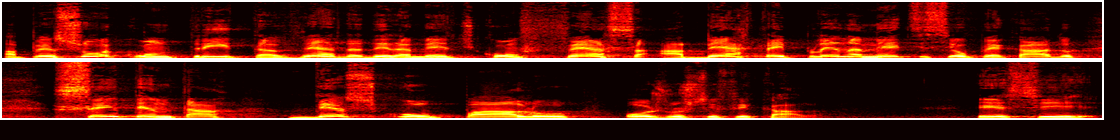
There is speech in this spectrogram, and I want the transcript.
A pessoa contrita verdadeiramente confessa aberta e plenamente seu pecado, sem tentar desculpá-lo ou justificá-lo. Esse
